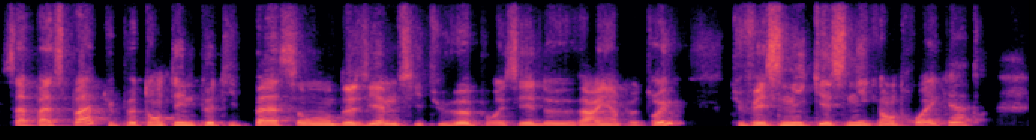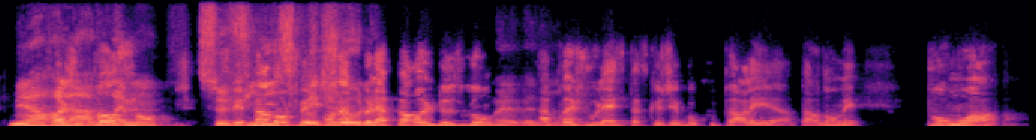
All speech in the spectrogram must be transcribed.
ça passe pas. Tu peux tenter une petite passe en deuxième si tu veux pour essayer de varier un peu le truc. Tu fais sneak et sneak en 3 et 4. Mais alors Moi, je là, pense- vraiment, ce je vais, pardon, je vais prendre un peu la parole deux secondes. Ouais. Après, je vous laisse parce que j'ai beaucoup parlé, hein, pardon, mais pour moi,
